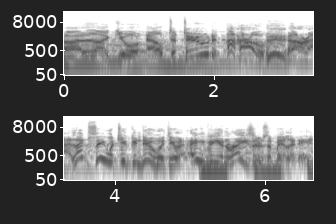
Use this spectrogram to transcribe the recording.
I like your altitude? Ho ho! All right, let's see what you can do with your avian razor's ability.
